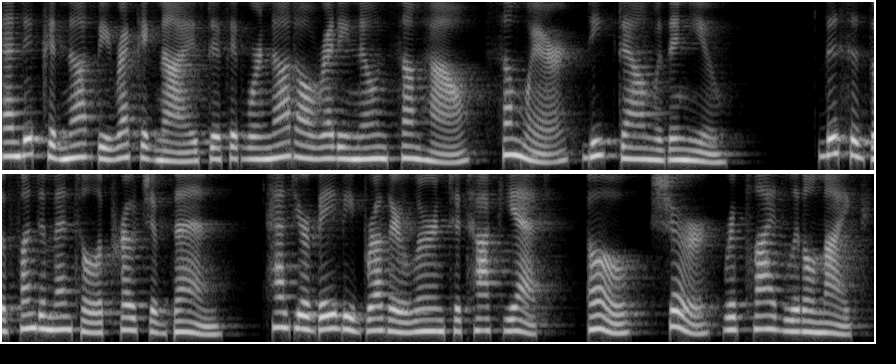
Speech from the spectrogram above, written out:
And it could not be recognized if it were not already known somehow, somewhere, deep down within you. This is the fundamental approach of Zen. Has your baby brother learned to talk yet? Oh, sure, replied little Mike.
